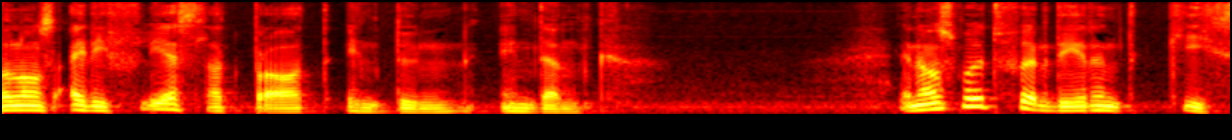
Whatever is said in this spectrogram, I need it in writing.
wil ons uit die vlees laat praat en doen en dink. En ons moet voortdurend kies.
